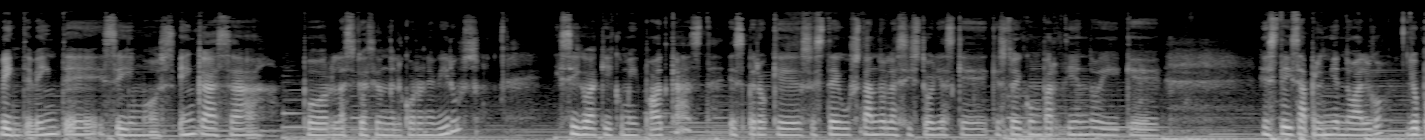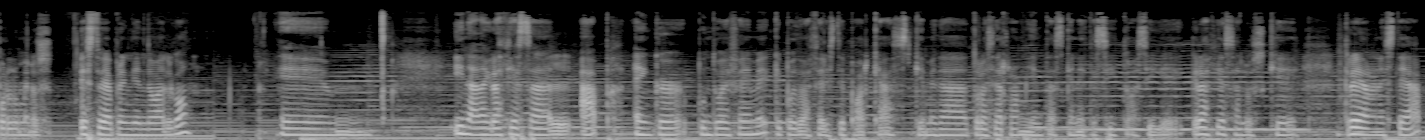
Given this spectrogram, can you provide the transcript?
2020. Seguimos en casa por la situación del coronavirus. Sigo aquí con mi podcast. Espero que os esté gustando las historias que, estoy compartiendo y que estéis aprendiendo algo. Yo por lo menos estoy aprendiendo algo. Em, y nada, gracias al app anchor.fm que puedo hacer este podcast que me da todas las herramientas que necesito. Así que gracias a los que crearon este app.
